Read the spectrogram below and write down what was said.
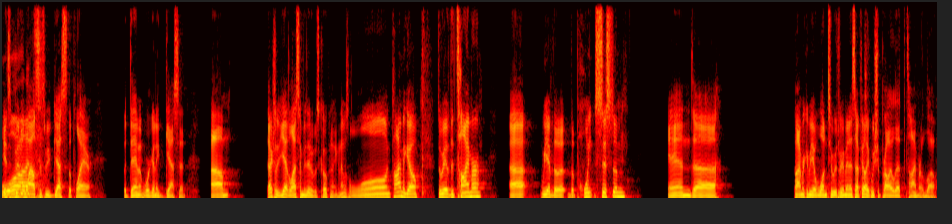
It's been a while since we've guessed the player. But damn it, we're going to guess it. Um, actually, yeah, the last time we did it was Copenhagen. That was a long time ago. So we have the timer. Uh, we have the, the point system. And uh, timer can be a one, two, or three minutes. I feel like we should probably let the timer low.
